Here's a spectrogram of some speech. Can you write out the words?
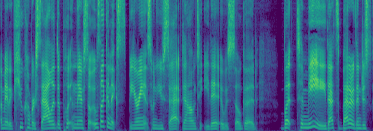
I made a cucumber salad to put in there. So it was like an experience when you sat down to eat it. It was so good. But to me, that's better than just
